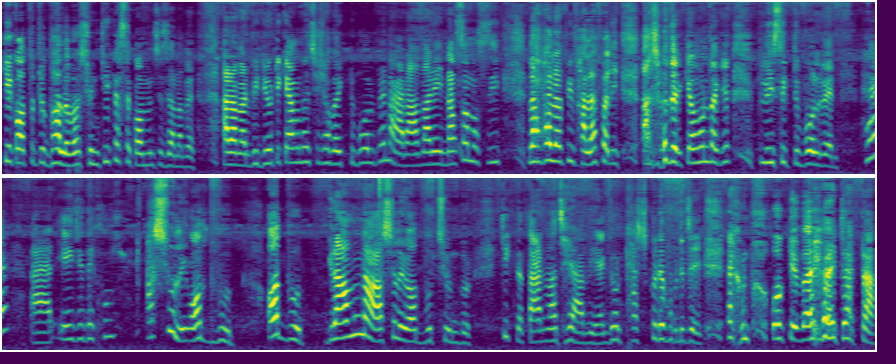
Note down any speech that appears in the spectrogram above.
কে কতটুকু ভালোবাসেন, ঠিক আছে? কমেন্টসে জানাবেন। আর আমার ভিডিওটি কেমন হয়েছে সবাই একটু বলবেন। আর আমার এই নাচানাচি, লাফালাফি, ফালাফালি, আপনাদের কেমন লাগে প্লিজ একটু বলবেন। হ্যাঁ? আর এই যে দেখুন, আসলে অদ্ভুত অদ্ভুত। গ্রাম না, আসলে অদ্ভুত সুন্দর। ঠিক না? তার মাঝে আমি একদম ঠাস করে পড়ে যাই। এখন ওকে বাই বাই টাটা।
